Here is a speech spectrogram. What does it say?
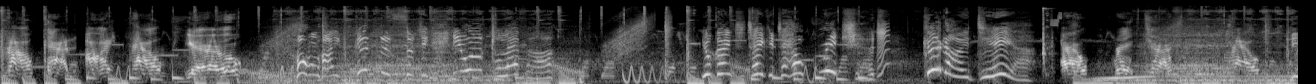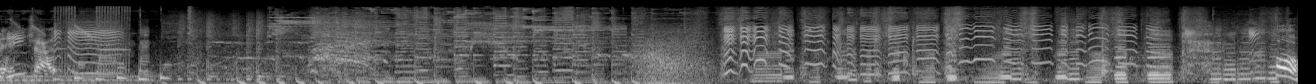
How can I help you? Oh my goodness, Sooty, you are clever. You're going to take it to help Richard? Good idea. Help Richard. Help Richard. Oh,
